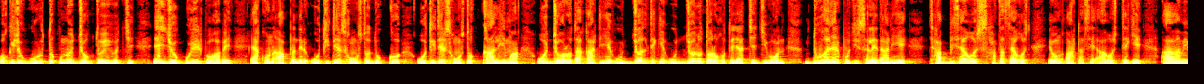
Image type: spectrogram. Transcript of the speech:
ও কিছু গুরুত্বপূর্ণ যোগ তৈরি হচ্ছে। এই যোগগুলির প্রভাবে এখন আপনাদের অতীতের সমস্ত দুঃখ, অতীতের সমস্ত কালিমা ও জড়তা কাটিয়ে উজ্জ্বল থেকে উজ্জ্বলতর হতে যাচ্ছে জীবন। দু হাজার পঁচিশ সালে দাঁড়িয়ে ছাব্বিশে আগস্ট, সাতাশে আগস্ট এবং আঠাশে আগস্ট থেকে আগামী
